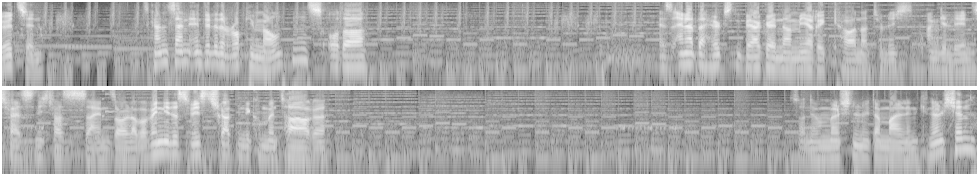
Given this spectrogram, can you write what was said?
Blödsinn. Es kann sein, entweder der Rocky Mountains oder... Es ist einer der höchsten Berge in Amerika natürlich angelehnt. Ich weiß nicht, was es sein soll. Aber wenn ihr das wisst, schreibt in die Kommentare. So, nehmen wir mal schnell wieder mal ein Knöllchen.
